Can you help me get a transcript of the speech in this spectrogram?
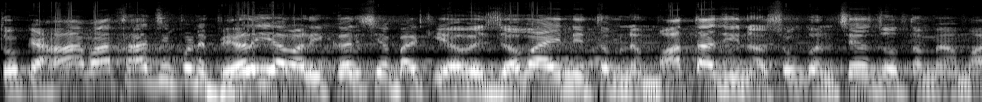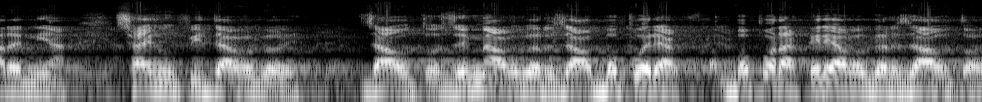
તો કે હા, વાત સાચી પણ ભેળિયાવાળી કરશે બાકી. હવે જવાય નહીં, તમને માતાજીના સોગન છે, જો તમે અમારે ત્યાં સાહુ પીધા વગર જાઓ તો. જમ્યા વગર જાઓ બપોરા બપોરા કર્યા વગર જાઓ તો.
